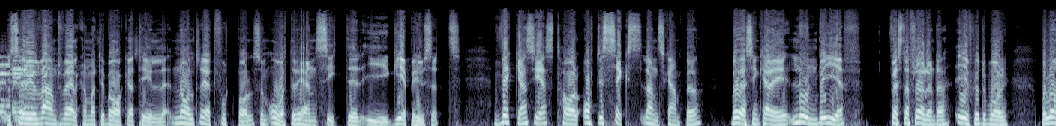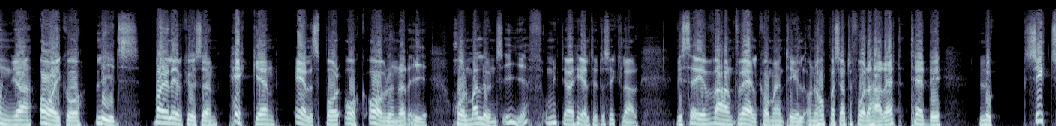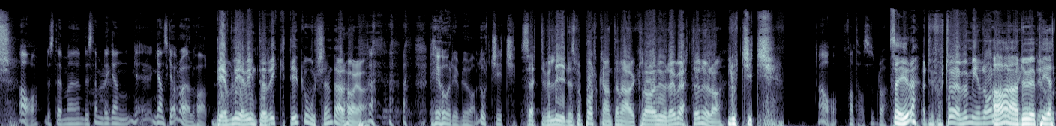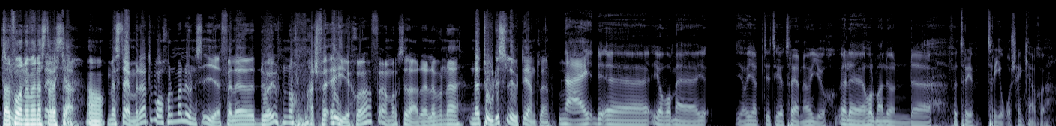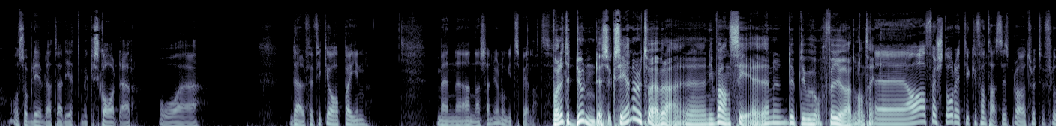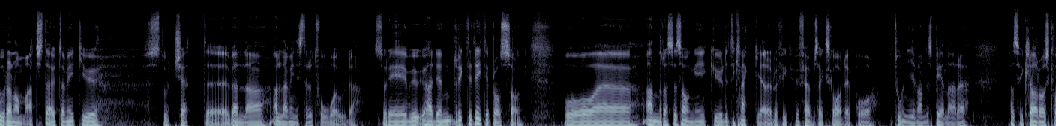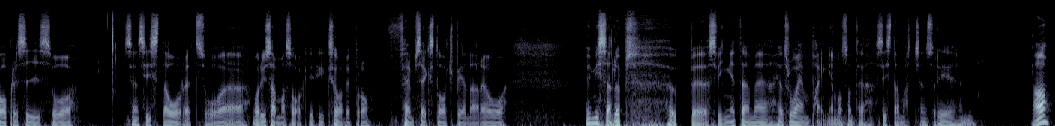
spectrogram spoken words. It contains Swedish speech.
Då säger vi varmt välkomna tillbaka till 031 Fotboll som återigen sitter i GP-huset. Veckans gäst har 86 landskamper, börjar sin karriär i Lundby IF, Västra Frölunda, IFK Göteborg, Bologna, AIK, Leeds, Bayer Leverkusen, Häcken, Elfsborg och avrundade i Holmalunds IF, om inte jag är helt ute och cyklar. Vi säger varmt välkommen till, och nu hoppas jag att du får det här rätt, Teddy Lucic. Ja, det stämmer, det stämde gan, ganska bra i alla fall. Det blev inte riktigt godkänt där hör jag. Jo, det blir bra. Lucic. Sätter vi Linus på pottkanten här. Klarar du dig bättre nu då? Lucic. Ja, fantastiskt bra. Säger du det? Ja, du får ta över min roll. Ja, här, ja, du är petad från och med nästa vecka. Ja. Men stämmer det att det var Holmalunds IF, eller du har gjort någon match för Öjersjö för mig också där, eller när, när tog det slut egentligen? Nej, det, eh, jag var med, jag hjälpte till att träna Öje, eller Holmalund eh, för tre, tre år sedan kanske. Och så blev det att vi hade jättemycket skador. Och eh, därför fick jag hoppa in. Men eh, annars hade jag nog inte spelat. Var det inte dundersuccé när du tog över där? Ni vann serien, typ division 4 eller någonting? Ja, första året gick ju fantastiskt bra. Jag tror inte vi förlorade någon match där, utan vi gick ju stort sett alla, alla vinster och tvåa udda. Så det, vi hade en riktigt, riktigt bra säsong. Och eh, andra säsongen gick ju lite knackigare. Då fick vi fem sex skador på tongivande spelare. Fast vi klarade oss kvar precis och sen sista året så eh, var det ju samma sak. Vi fick skador på de fem sex startspelare och vi missade upp, upp eh, svinget där med, jag tror en poäng eller något sånt där, sista matchen. Så det, ja,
